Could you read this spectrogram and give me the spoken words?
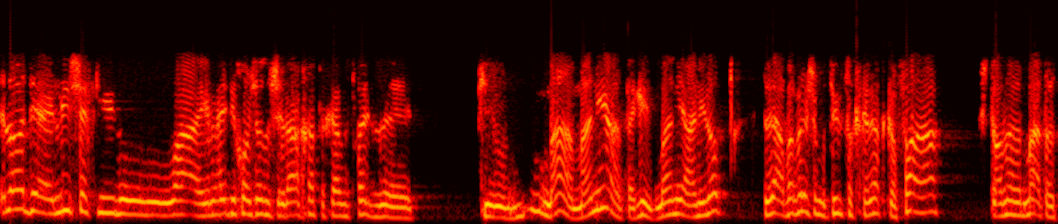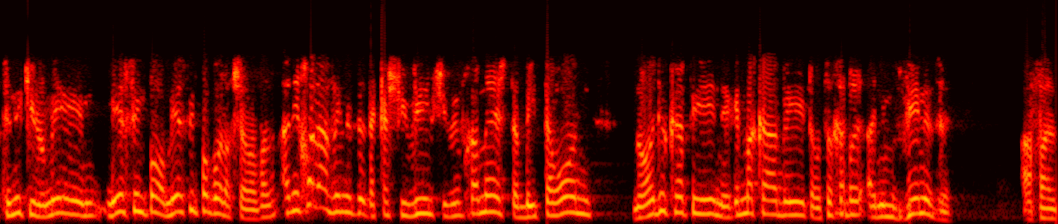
לא יודע, אלישע כאילו, וואי, אם הייתי יכול לשאול שאלה אחת אחרי המשחק זה, כאילו, מה, מה נהיה? תגיד, מה נהיה? אני לא, אתה יודע, הרבה פעמים שמוצאים שחקני התקפה, שאתה אומר, מה, אתה רציני, כאילו, מי ישים פה, מי ישים פה גול עכשיו? אבל אני יכול להבין את זה, דקה 70, 75, אתה ביתרון מאוד יוקרתי, נגד מכבי, אתה רוצה לחבר, אני מבין את זה. אבל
